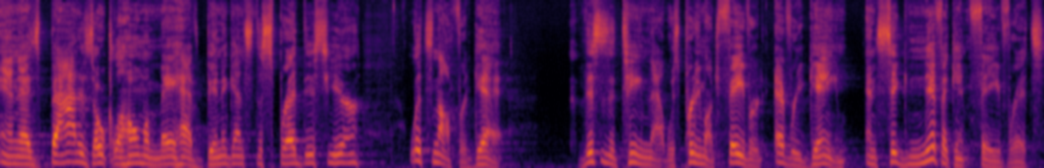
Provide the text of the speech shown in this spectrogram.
and as bad as Oklahoma may have been against the spread this year, let's not forget this is a team that was pretty much favored every game and significant favorites.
